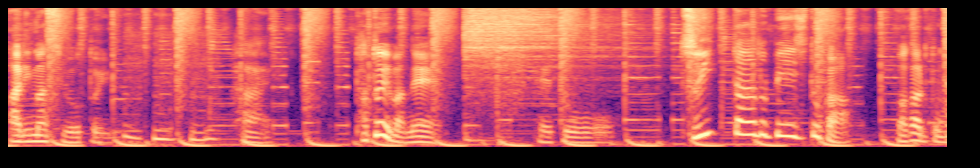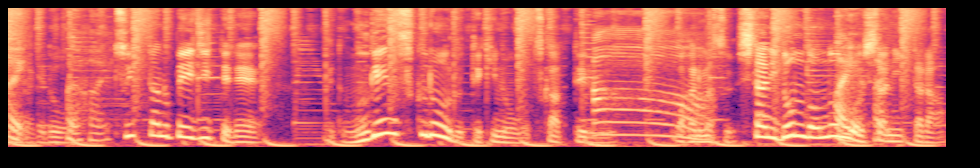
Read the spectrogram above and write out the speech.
ありますよという。はい、例えばねえっ、とツイッターのページとかわかると思うんだけど、はいはいツイッターのページってね、えっと無限スクロールって機能を使ってる。わわかります？下にどんどんどんはいはい。どん下に行ったら、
